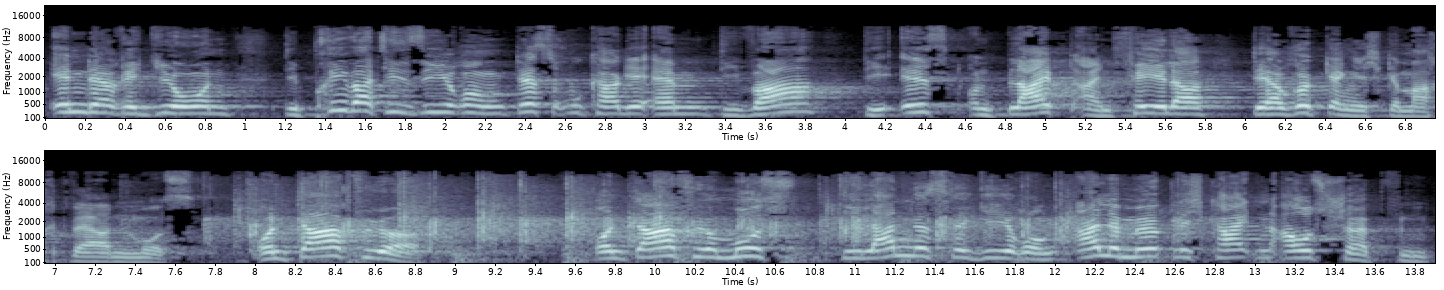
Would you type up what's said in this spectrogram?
in der Region, die Privatisierung des UKGM die war, die ist und bleibt ein Fehler, der rückgängig gemacht werden muss. Und dafür, und dafür muss die Landesregierung alle Möglichkeiten ausschöpfen,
